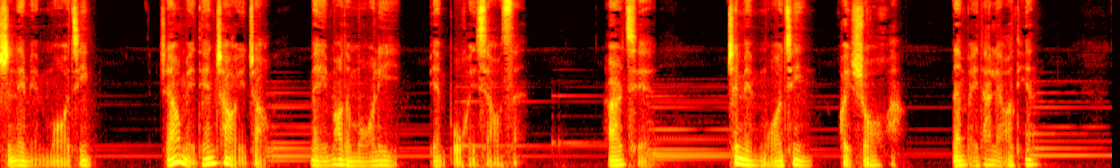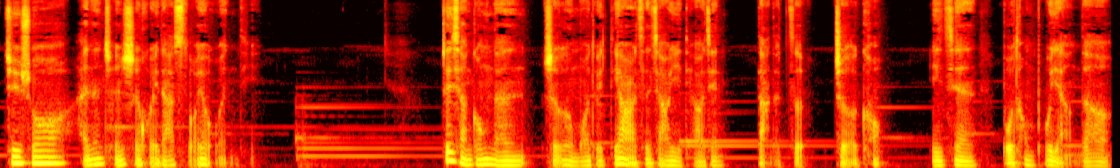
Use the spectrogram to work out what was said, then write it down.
是那面魔镜，只要每天照一照，美貌的魔力便不会消散。而且，这面魔镜会说话，能陪他聊天，据说还能诚实回答所有问题。这项功能是恶魔对第二次交易条件打的折折扣，一件不痛不痒的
